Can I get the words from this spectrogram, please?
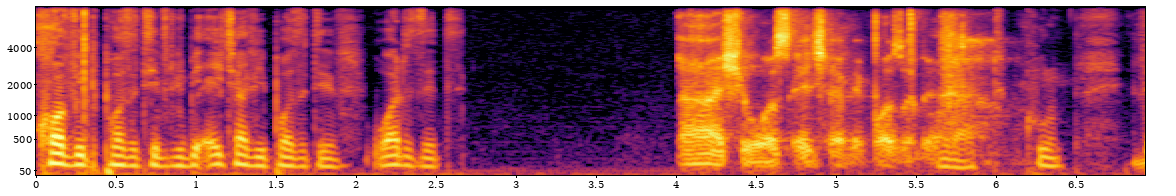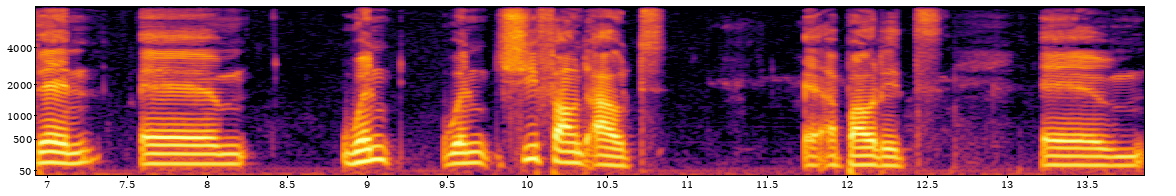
COVID positive, it could be HIV positive. What is it? Uh, she was HIV positive. All right, cool. Then, um, when when she found out uh, about it, um,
